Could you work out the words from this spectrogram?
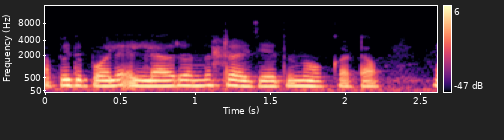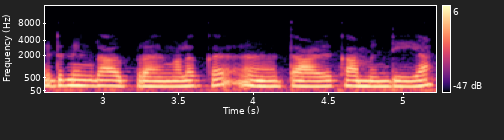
അപ്പോൾ ഇതുപോലെ എല്ലാവരും ഒന്ന് ട്രൈ ചെയ്ത് നോക്കട്ടോ. കേട്ടോ എന്നിട്ട് നിങ്ങളുടെ അഭിപ്രായങ്ങളൊക്കെ താഴെ കമന്റ് ചെയ്യുക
